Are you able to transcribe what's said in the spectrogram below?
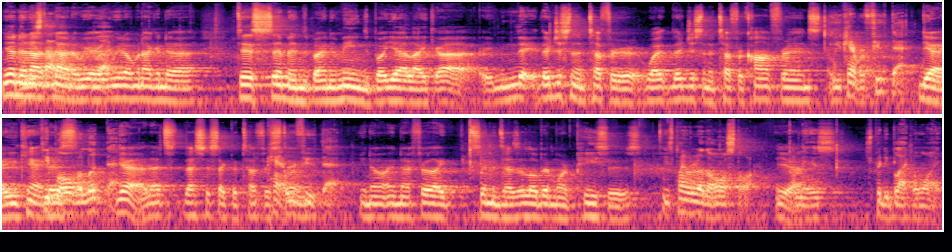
Yeah, no, no, no, no. We, right. we don't, we're not gonna diss Simmons by any means, but yeah, like uh, I mean, they, they're just in a tougher. What they're just in a tougher conference. You can't refute that. Yeah, you can't. People there's- overlook that. Yeah, that's that's just like the toughest Can't thing. refute that. You know, and I feel like Simmons has a little bit more pieces. He's playing with another All Star. Yeah. I mean, it's it's pretty black and white.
